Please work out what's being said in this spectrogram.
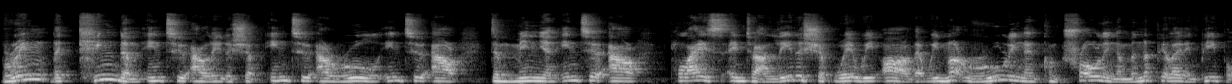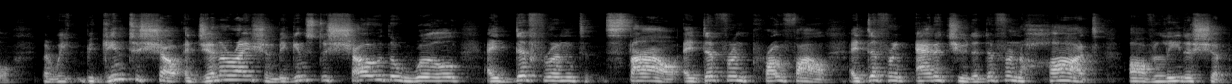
bring the kingdom into our leadership, into our rule, into our dominion, into our place into our leadership where we are, that we're not ruling and controlling and manipulating people, but we begin to show, a generation begins to show the world a different style, a different profile, a different attitude, a different heart of leadership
